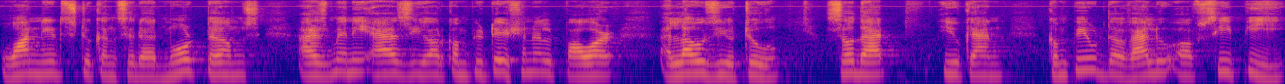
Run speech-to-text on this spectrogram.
one needs to consider more terms as many as your computational power allows you to. So, that you can compute the value of C p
